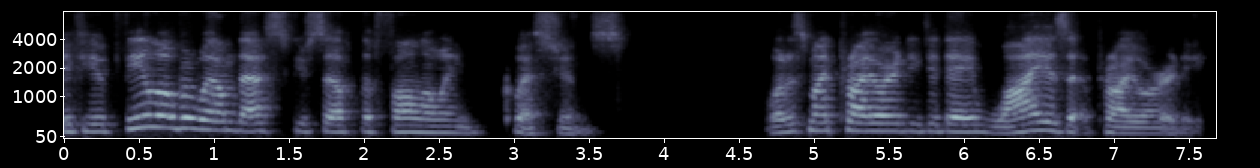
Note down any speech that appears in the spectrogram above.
if you feel overwhelmed, ask yourself the following questions. What is my priority today? Why is it a priority?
